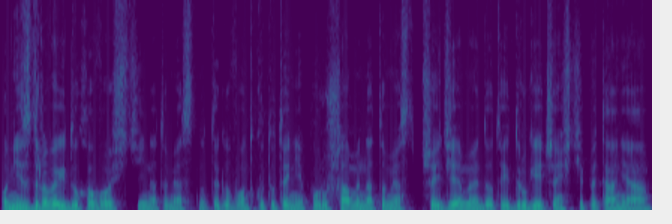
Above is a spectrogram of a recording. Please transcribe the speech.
o niezdrowej duchowości, natomiast no, tego wątku tutaj nie poruszamy, natomiast przejdziemy do tej drugiej części pytania,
